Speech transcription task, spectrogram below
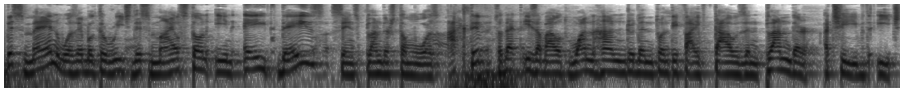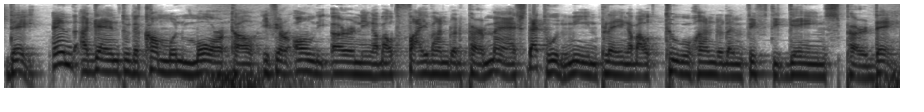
This man was able to reach this milestone in 8 days since Plunderstorm was active, so that is about 125,000 plunder achieved each day. And again, to the common mortal, if you're only earning about 500 per match, that would mean playing about 250 games per day.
